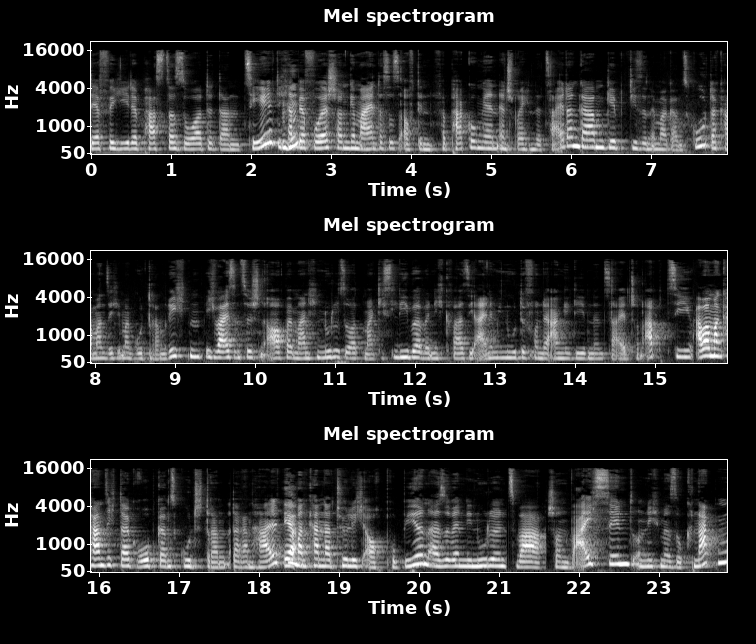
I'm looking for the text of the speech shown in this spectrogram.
der für jede Pastasorte dann zählt. Ich mhm. habe ja vorher schon gemeint, dass es auf den Verpackungen entsprechende Zeitangaben gibt. Die sind immer ganz gut, da kann man sich immer gut dran richten. Ich weiß inzwischen auch, bei manchen Nudelsorten mag ich es lieber, wenn ich quasi eine Minute von der angegebenen Zeit schon abziehe. Aber man kann sich da grob ganz gut dran, daran halten. Ja. Man kann natürlich auch probieren. Also wenn die Nudeln zwar schon weich sind und nicht mehr so knacken,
